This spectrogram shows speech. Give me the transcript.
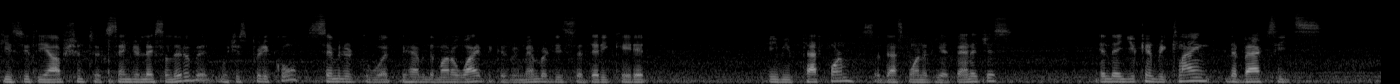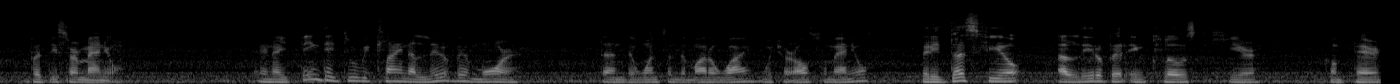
gives you the option to extend your legs a little bit, which is pretty cool. Similar to what you have in the Model Y, because remember this is a dedicated EV platform, so that's one of the advantages. And then you can recline the back seats, but these are manual. And I think they do recline a little bit more than the ones on the Model Y, which are also manual. But it does feel a little bit enclosed here compared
